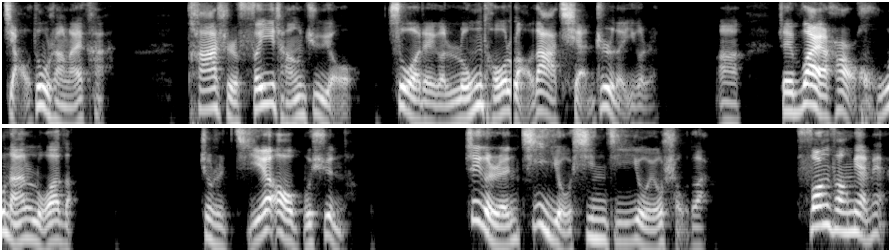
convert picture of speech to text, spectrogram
角度上来看，他是非常具有做这个龙头老大潜质的一个人啊。这外号“湖南骡子”，就是桀骜不驯呐。这个人既有心机又有手段，方方面面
